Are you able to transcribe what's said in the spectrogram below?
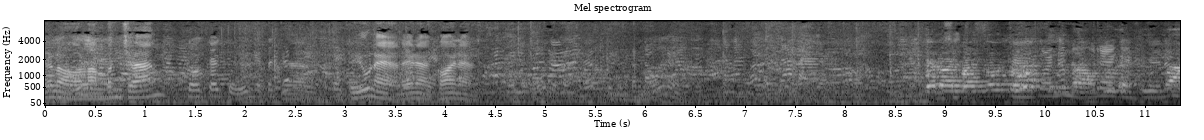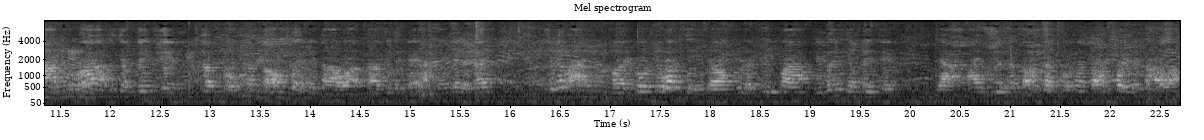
cái lò làm bánh tráng. Coi cây củi người ta chất nè, tiếu đây nè coi nè. Coi nó mở ra kìa, nó mở ra. cái thanh toán về à, cái xin các bạn mời cô chú anh chị đoàn du lịch đi qua đi với nhân viên nghiệp và ai chưa thanh toán tranh thủ thanh toán quay từ tàu à,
